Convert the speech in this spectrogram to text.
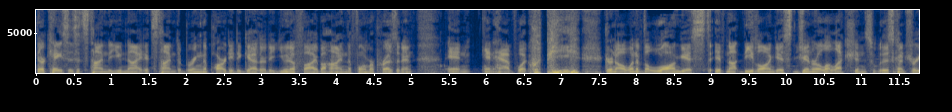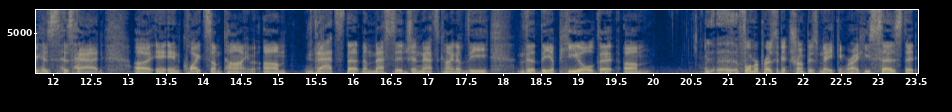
Their case is it's time to unite. It's time to bring the party together to unify behind the former president and and have what would be Gurnal one of the longest, if not the longest, general elections this country has has had uh, in, in, quite some time. Um, that's the the message, and that's kind of the the the appeal that. Um, uh, former President Trump is making, right? He says that,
